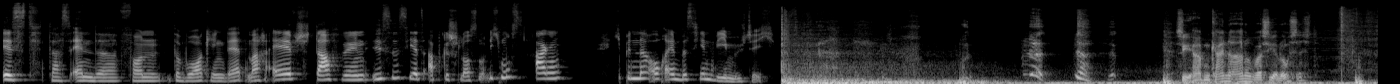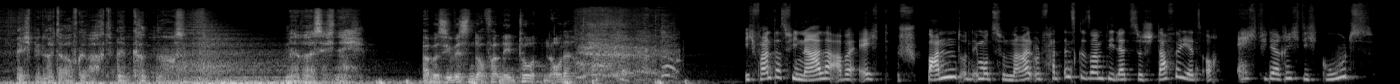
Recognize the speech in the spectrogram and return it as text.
ist das Ende von The Walking Dead. Nach elf Staffeln ist es jetzt abgeschlossen und ich muss sagen, ich bin da auch ein bisschen wehmütig. Sie haben keine Ahnung, was hier los ist? Ich bin heute aufgewacht im Krankenhaus. Mehr weiß ich nicht. Aber Sie wissen doch von den Toten, oder? Ich fand das Finale aber echt spannend und emotional und fand insgesamt die letzte Staffel jetzt auch echt wieder richtig gut.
